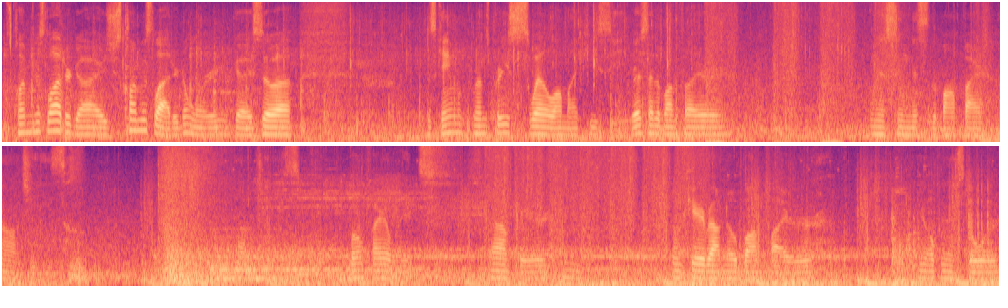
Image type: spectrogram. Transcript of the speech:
Just climbing this ladder, guys. Just climb this ladder. Don't worry. Okay, so uh, this game runs pretty swell on my PC. Rest at a bonfire. I'm gonna assume this is the bonfire. Oh, jeez. Oh, jeez. Bonfire lights. I don't care. Don't care about no bonfire. I'm open this door.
